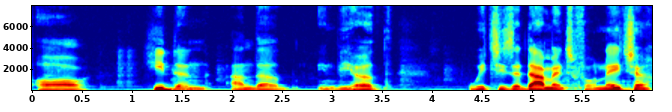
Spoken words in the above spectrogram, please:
or hidden under in the earth, which is a damage for nature.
